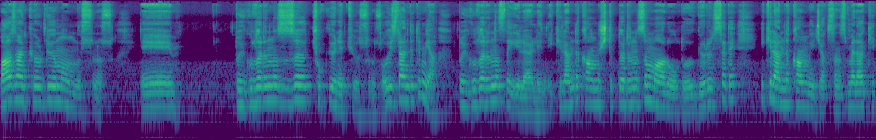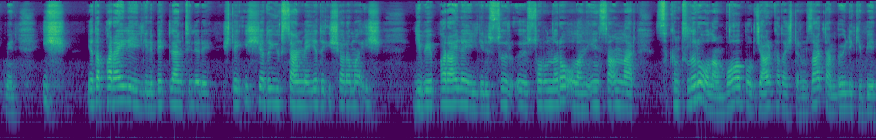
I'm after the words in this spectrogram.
Bazen kör düğüm olmuşsunuz. Eee duygularınızı çok yönetiyorsunuz. O yüzden dedim ya duygularınızla ilerleyin. İkilemde kalmışlıklarınızın var olduğu görünse de ikilemde kalmayacaksınız. Merak etmeyin. İş ya da parayla ilgili beklentileri işte iş ya da yükselme ya da iş arama iş gibi parayla ilgili e, sorunları olan insanlar, sıkıntıları olan boğa burcu arkadaşlarım zaten böyle ki bir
